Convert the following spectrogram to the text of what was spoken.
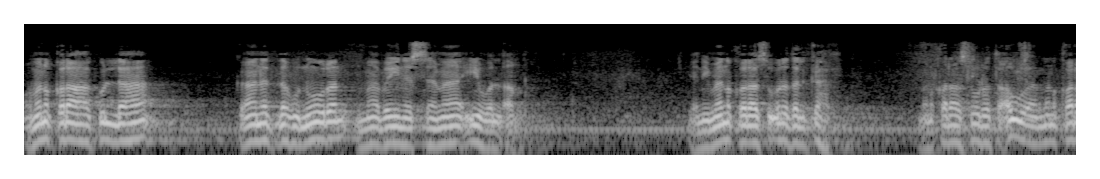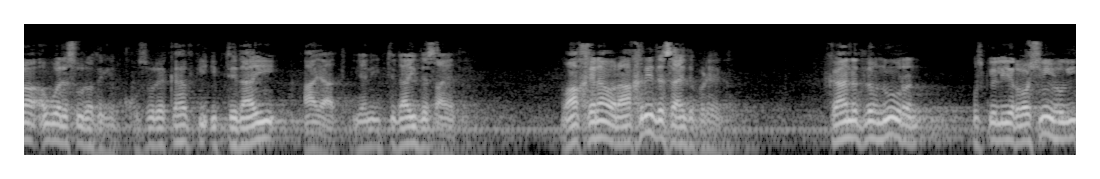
ومن قرأها كلها كانت له نورا ما بين السماء والأرض. يعني من قرأ سورة الكهف، من قرأ سورة أول، من قرأ أول سورة الكهف سورة الكهف کی ابتدائی آیات یعنی ابتدائی دس آیتیں۔ واخرہ اور آخری دس آیتیں پڑھے گا۔ کانت له نورا، اس کے لیے روشنی ہوگی۔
